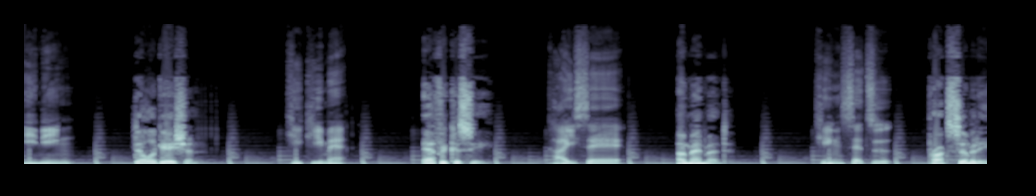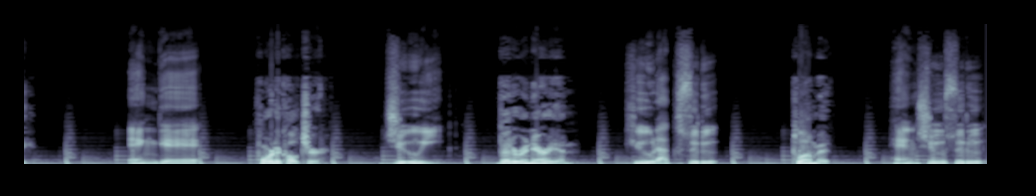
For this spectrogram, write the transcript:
委任、delegation, 効き目、efficacy, 改正、amendment, 近接、proximity, 園芸、horticulture, 獣医、veterinarian, 急落する、plummet, 編集する、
